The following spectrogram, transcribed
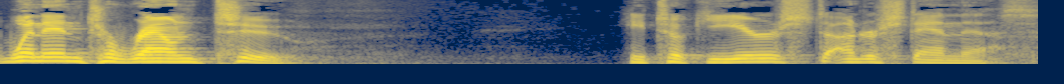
went into round two, he took years to understand this.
